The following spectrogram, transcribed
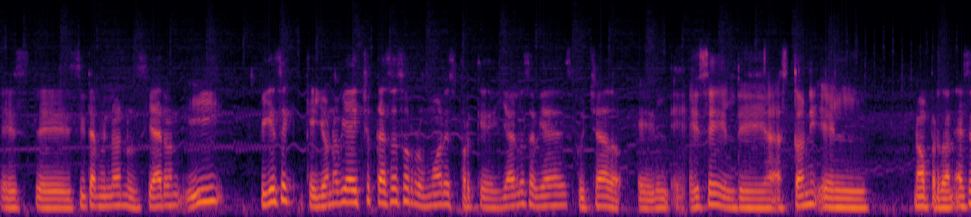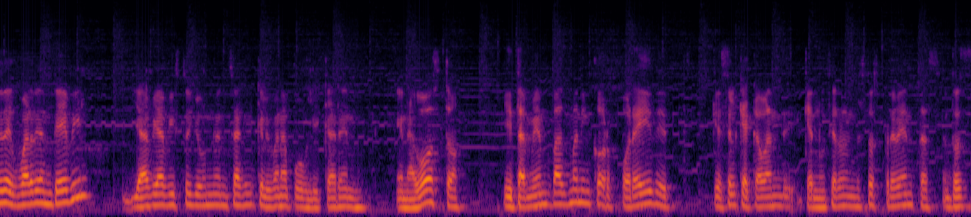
este, sí también lo anunciaron. Y fíjense que yo no había hecho caso a esos rumores porque ya los había escuchado. El, ese, el de Astoni, el. No, perdón, ese de Guardian Devil, ya había visto yo un mensaje que lo iban a publicar en, en agosto. Y también Batman Incorporated, que es el que acaban de, que anunciaron en estas preventas. Entonces,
